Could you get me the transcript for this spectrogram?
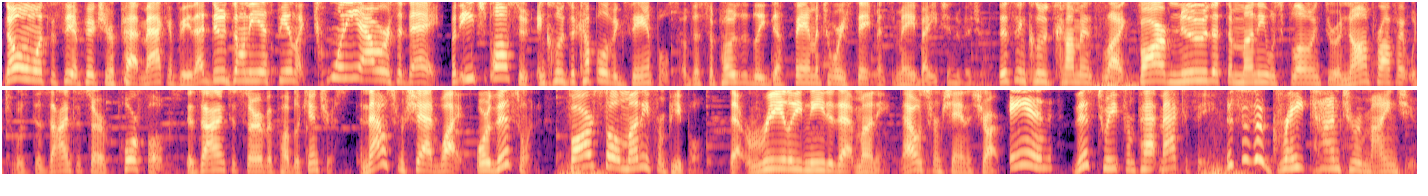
no one wants to see a picture of Pat McAfee. That dude's on ESPN like 20 hours a day. But each lawsuit includes a couple of examples of the supposedly defamatory statements made by each individual. This includes comments like Favre knew that the money was flowing through a nonprofit which was designed to serve poor folks, designed to serve a public interest. And that was from Shad White. Or this one, Favre stole money from people that really needed that money. That was from Shannon Sharpe. And this tweet from Pat McAfee. This is a great time to remind you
